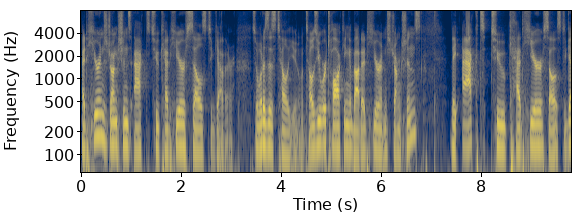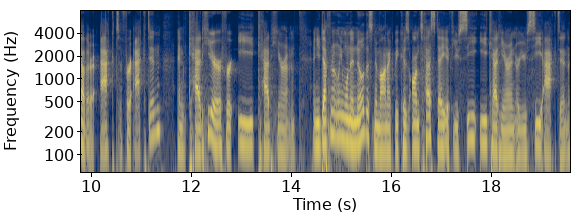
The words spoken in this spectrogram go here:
adherens junctions act to cadhere cells together. So what does this tell you? It tells you we're talking about adherens junctions. They act to cadhere cells together. Act for actin and cadhere for E-cadherin. And you definitely want to know this mnemonic because on test day, if you see E-cadherin or you see actin,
